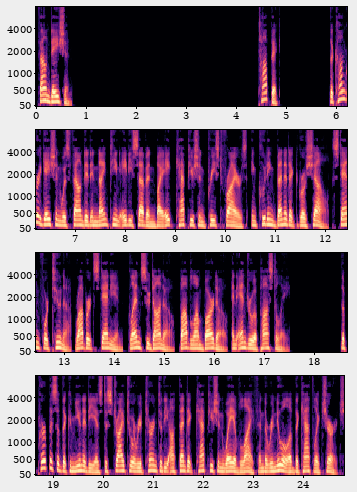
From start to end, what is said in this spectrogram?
Foundation the congregation was founded in 1987 by eight Capuchin priest friars, including Benedict Groeschel, Stan Fortuna, Robert Stanion, Glenn Sudano, Bob Lombardo, and Andrew Apostoli. The purpose of the community is to strive to a return to the authentic Capuchin way of life and the renewal of the Catholic Church.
